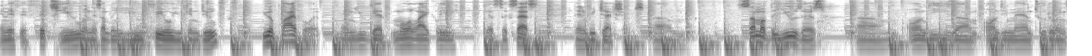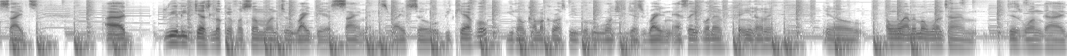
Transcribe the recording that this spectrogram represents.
and if it fits you and it's something you feel you can do, you apply for it, and you get more likely get success than rejections. Um, some of the users um, on these um, on-demand tutoring sites are really just looking for someone to write their assignments, right? So be careful you don't come across people who want you to just write an essay for them. you know what I mean? You know, I remember one time this one guy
